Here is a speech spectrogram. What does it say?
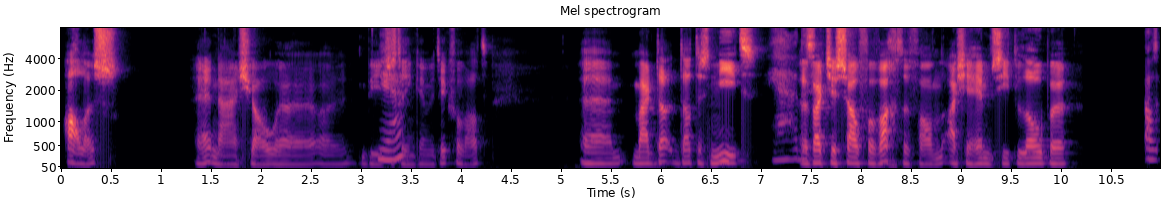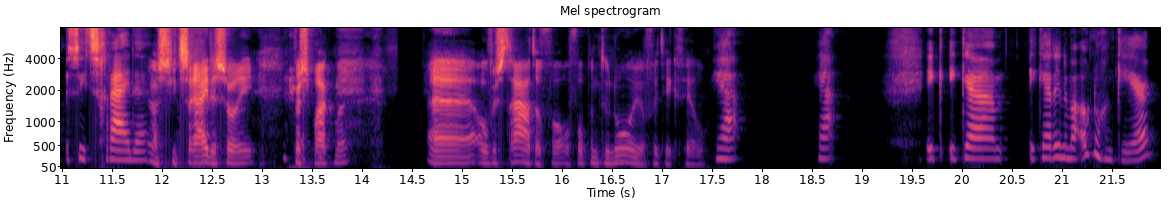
alles. Hè, na een show, eh, biertjes Ja. drinken en weet ik veel wat. Ehm, maar dat, dat is niet Ja, dus wat je zou verwachten van als je hem ziet lopen. Als ziet schrijden. Als je iets rijden, sorry, versprak me. eh, over straat of, of op een toernooi of weet ik veel. Ja, ja. Ik, ik, eh, ik herinner me ook nog een keer.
